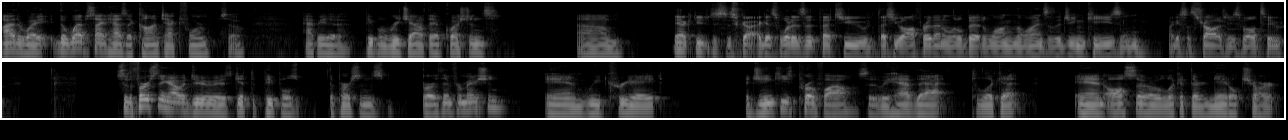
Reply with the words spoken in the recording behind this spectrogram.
Either way, the website has a contact form, so happy to people reach out if they have questions. Um, Yeah, could you just describe I guess what is it that you that you offer then a little bit along the lines of the gene keys and I guess astrology as well too. so the first thing I would do is get the people's the person's birth information, and we'd create a Gene Keys profile so that we have that to look at, and also look at their natal chart,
